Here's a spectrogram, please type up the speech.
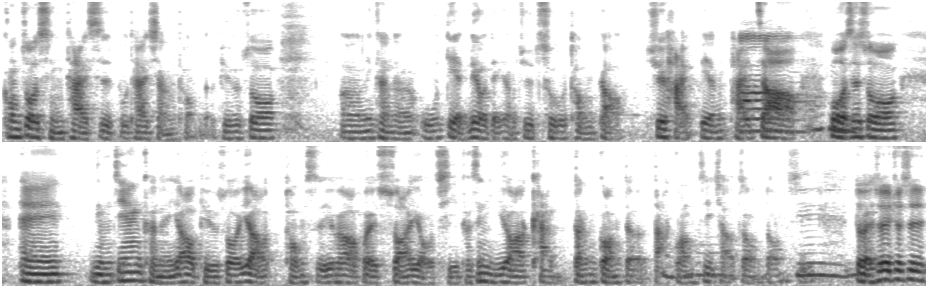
工作形态是不太相同的。比如说，呃，你可能五点六点要去出通告，去海边拍照，哦或者是说，诶、你们今天可能要，比如说要同时又要会刷油漆，可是你又要看灯光的打光技巧这种东西。嗯，对，所以就是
